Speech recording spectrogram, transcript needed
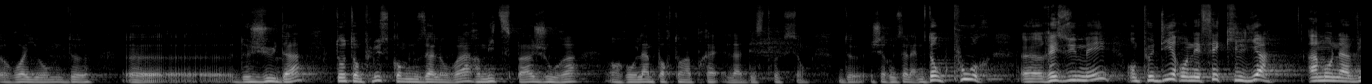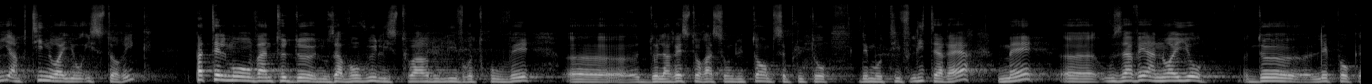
royaume de, de Juda. D'autant plus, comme nous allons voir, Mitzpah jouera un rôle important après la destruction de Jérusalem. Donc pour euh, résumer, on peut dire en effet qu'il y a, à mon avis, un petit noyau historique. Pas tellement en 22, nous avons vu l'histoire du livre trouvé, euh, de la restauration du temple, c'est plutôt des motifs littéraires, mais euh, vous avez un noyau de l'époque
